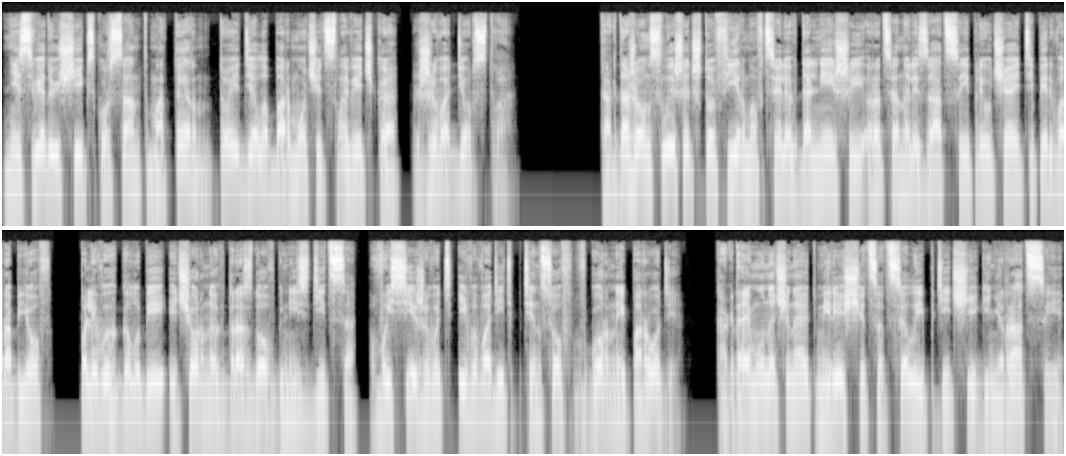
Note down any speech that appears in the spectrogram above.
несведущий экскурсант Матерн то и дело бормочет словечко «живодерство». Когда же он слышит, что фирма в целях дальнейшей рационализации приучает теперь воробьев, полевых голубей и черных дроздов гнездиться, высиживать и выводить птенцов в горной породе, когда ему начинают мерещиться целые птичьи генерации,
